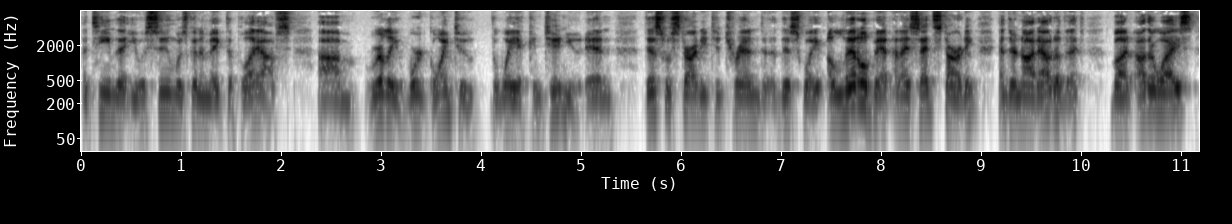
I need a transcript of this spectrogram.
a team that you assume was going to make the playoffs um, really weren't going to the way it continued, and this was starting to trend this way a little bit. And I said starting, and they're not out of it. But otherwise,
